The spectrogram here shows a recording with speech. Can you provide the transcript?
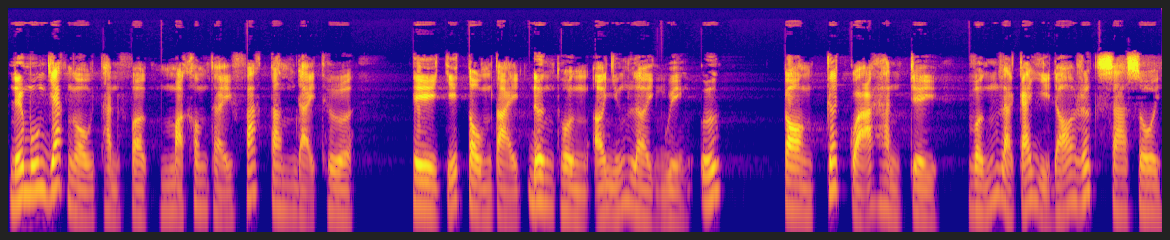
nếu muốn giác ngộ thành Phật mà không thể phát tâm Đại Thừa thì chỉ tồn tại đơn thuần ở những lời nguyện ước, còn kết quả hành trì vẫn là cái gì đó rất xa xôi.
